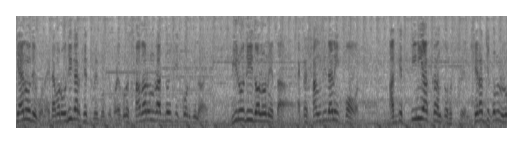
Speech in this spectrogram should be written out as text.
কেন দেব না? এটা আমার অধিকার ক্ষেত্রে মধ্যে পড়ে। কোনো সাধারণ রাজনৈতিক কর্মী নয়। বিরোধী দলনেতা একটা সাংবিধানিক পদ। আজকে তিনি আক্রান্ত হচ্ছেন। সে রাজ্যে কোনো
